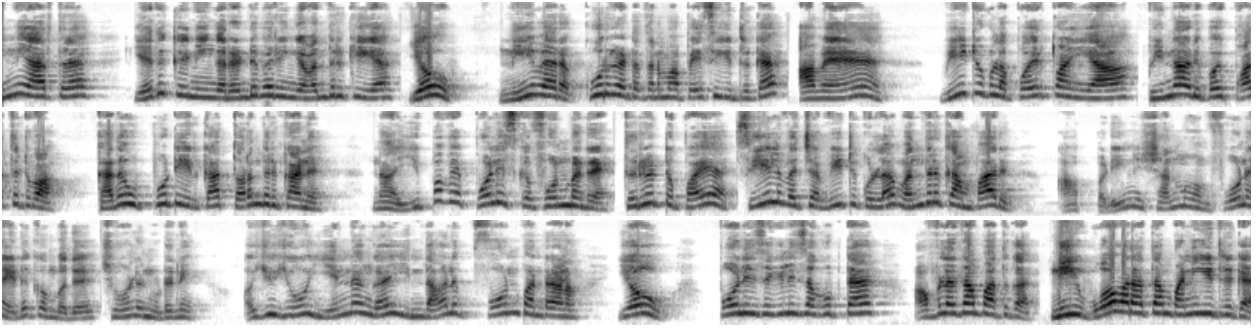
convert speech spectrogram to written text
இன்னி யார்த்துல எதுக்கு நீங்க ரெண்டு பேரும் இங்க வந்திருக்கீங்க? யோ நீ வேற கூறுகட்டத்தனமா பேசிக்கிட்டு இருக்க? அவன் வீட்டுக்குள்ள போயிருப்பான்யா? பின்னாடி போய் பார்த்துட்டு வா. கதவு பூட்டி இருக்கா திறந்திருக்கான்னு. நான் இப்பவே போலீஸ்க்கு ஃபோன் பண்றேன். திருட்டு பய சீல் வச்ச வீட்டுக்குள்ள வந்திருக்கான் பாரு. அப்படின்னு சண்முகம் போனை எடுக்கும்போது சோழன் உடனே ஐயோ என்னங்க இந்த ஆளு ஃபோன் பண்றானா? யோ போலீஸ கிளீஸ கூப்பிட்ட? அவ்வளவுதான் பாத்துக்க நீ ஓவரா தான் பண்ணிக்கிட்டு இருக்க.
